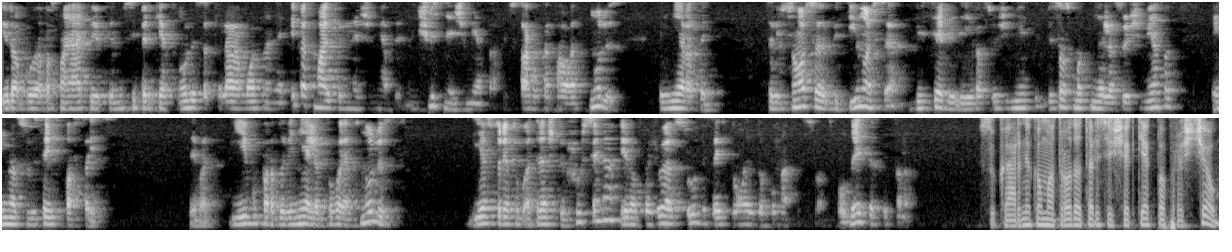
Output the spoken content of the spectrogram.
yra buvę pas mane atveju, kai nusipirkė F0, atkeliauja motina ne tik, kad markerių nežymėta, iš vis nežymėta. Jis sako, kad tau F0, tai nėra taip. Selekcionuose bitynuose visi aviliai yra sužymėti, visos motinėlės sužymėtos, eina su visais pasais. Tai va, jeigu pardavinėja Lietuvoje F0, jas turėtų atvežti iš užsienio ir atvažiuoja su visais pilnais dokumentais, su atspaudais ir taip toliau. Su karnikom atrodo tarsi šiek tiek paprasčiau.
